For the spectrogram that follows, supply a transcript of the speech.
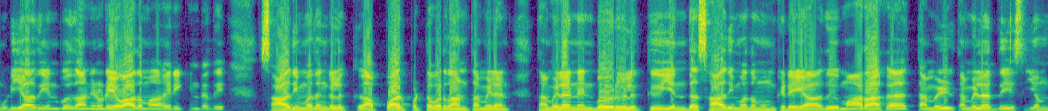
முடியாது என்பதுதான் என்னுடைய வாதமாக இருக்கின்றது. சாதி மதங்களுக்கு அப்பாற்பட்டவர் தான் தமிழன். தமிழன் என்பவர்களுக்கு எந்த சாதி மதமும் கிடையாது. மாறாக தமிழ் தமிழர் தேசியம்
